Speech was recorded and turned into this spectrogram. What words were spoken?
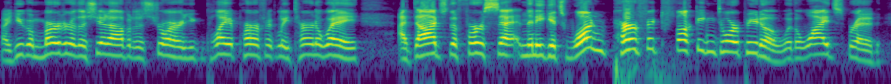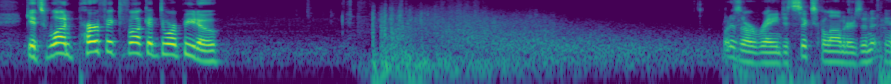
Like, you can murder the shit out of a destroyer, you can play it perfectly, turn away. I dodge the first set, and then he gets one perfect fucking torpedo with a widespread. Gets one perfect fucking torpedo. What is our range? It's 6 kilometers, isn't it? Yeah.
